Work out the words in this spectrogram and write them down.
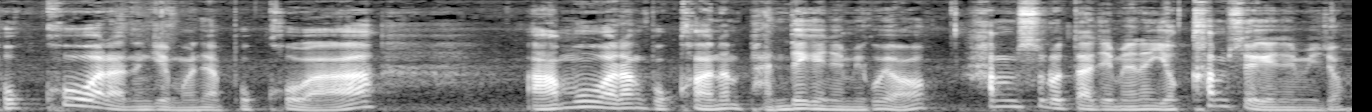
복호화라는 게 뭐냐? 복호화. 암호화랑 복호화는 반대 개념이고요. 함수로 따지면 역함수의 개념이죠.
